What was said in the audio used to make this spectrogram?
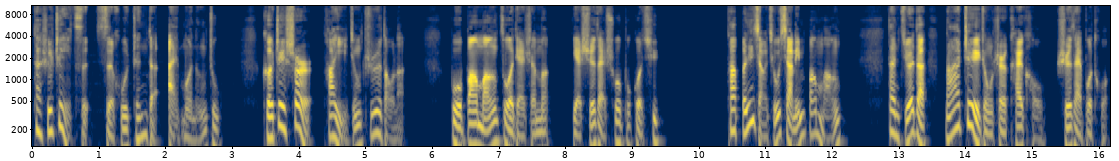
但是这次似乎真的爱莫能助，可这事儿他已经知道了，不帮忙做点什么也实在说不过去。他本想求夏林帮忙，但觉得拿这种事儿开口实在不妥。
